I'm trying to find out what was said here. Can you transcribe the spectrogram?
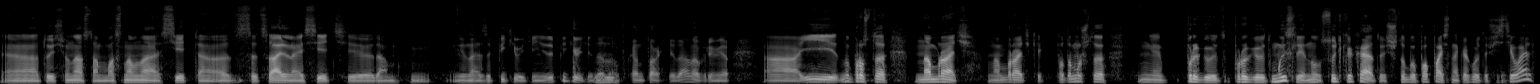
э, то есть у нас там основная сеть, та- социальная сеть, э, там, не знаю, запикивайте, не запикивайте, да, там, ВКонтакте, да, например, А, и, ну, просто набрать, набрать, как, потому что э, прыгают, прыгают мысли, ну, суть какая, то есть, чтобы попасть на какой-то фестиваль,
